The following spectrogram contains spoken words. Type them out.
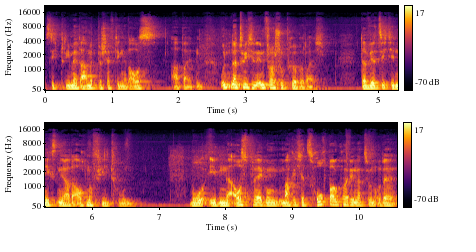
sich primär damit beschäftigen, rausarbeiten. Und natürlich den Infrastrukturbereich da wird sich die nächsten Jahre auch noch viel tun. Wo eben eine Ausprägung, mache ich jetzt Hochbaukoordination oder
